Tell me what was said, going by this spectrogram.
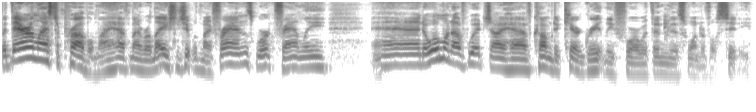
But therein lies the problem. I have my relationship with my friends, work, family, and a woman of which I have come to care greatly for within this wonderful city.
